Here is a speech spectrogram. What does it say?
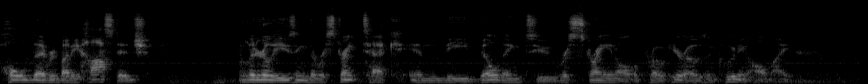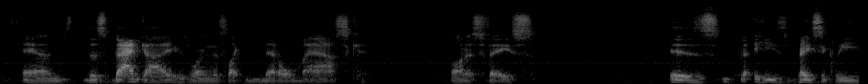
hold everybody hostage. Literally using the restraint tech in the building to restrain all the pro heroes, including All Might. And this bad guy who's wearing this like metal mask on his face is he's basically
